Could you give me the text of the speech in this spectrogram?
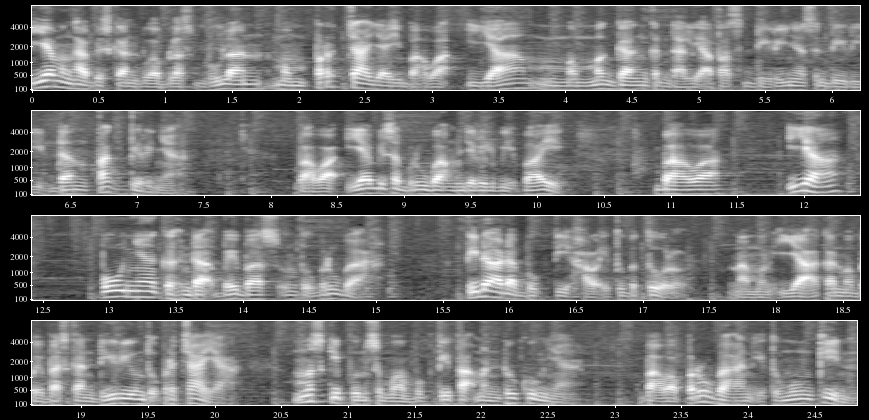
Ia menghabiskan 12 bulan mempercayai bahwa ia memegang kendali atas dirinya sendiri dan takdirnya bahwa ia bisa berubah menjadi lebih baik, bahwa ia punya kehendak bebas untuk berubah. Tidak ada bukti hal itu betul, namun ia akan membebaskan diri untuk percaya, meskipun semua bukti tak mendukungnya, bahwa perubahan itu mungkin.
